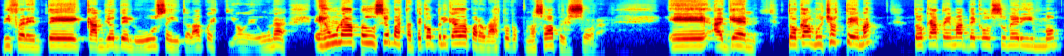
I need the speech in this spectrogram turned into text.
diferentes cambios de luces y toda la cuestión. Es una, es una producción bastante complicada para una, sola persona. Eh, again, toca muchos temas, toca temas de consumerismo,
